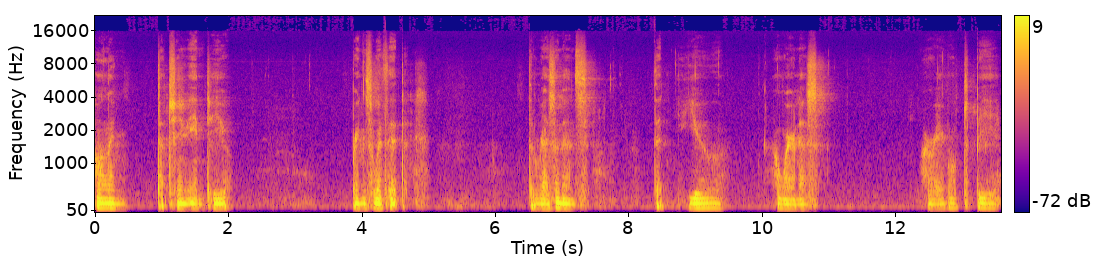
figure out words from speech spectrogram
Calling, touching into you, brings with it the resonance that you, awareness, are able to be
